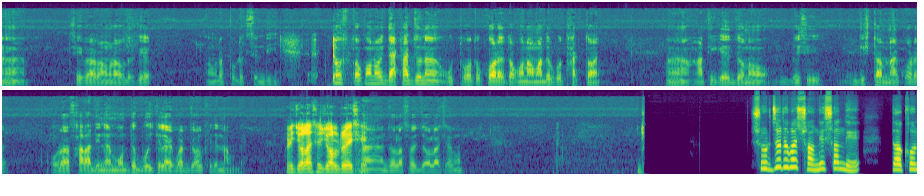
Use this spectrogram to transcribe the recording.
হ্যাঁ সেইভাবে আমরা ওদেরকে আমরা প্রোটেকশন দিই। তখন ওই দেখার জন্য উৎপত করে, তখন আমাদেরকেও থাকতে হয়। হ্যাঁ হাতিকে যেন বেশি ডিস্টার্ব না করে। ওরা সারা দিনের মধ্যে বইকেলে একবার জল খেতে নামবে। মানে জলাশয়ে জল রয়েছে? হ্যাঁ জলাশয় জল আছে এখন। সূর্য ডোবার সঙ্গে সঙ্গে তখন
